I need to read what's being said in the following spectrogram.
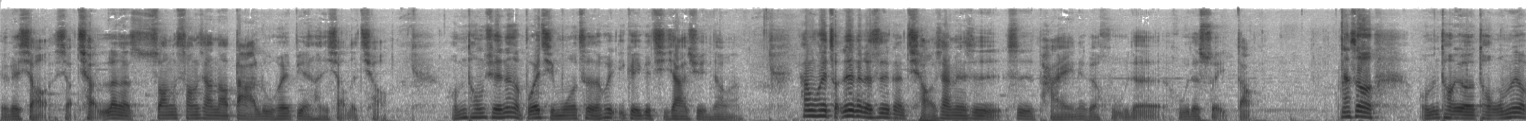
有个小小桥，那个双双向到大路会变很小的桥。我们同学那个不会骑摩托车的，会一个一个骑下去，你知道吗？他们会从那那个是个桥下面是是排那个湖的湖的水道。那时候我们同有同我们有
